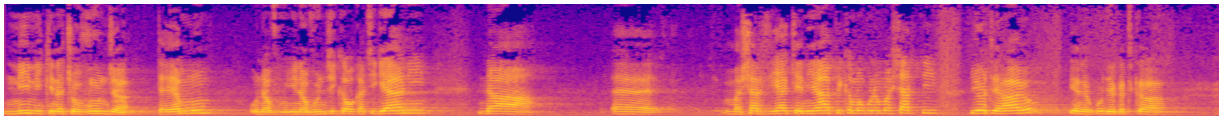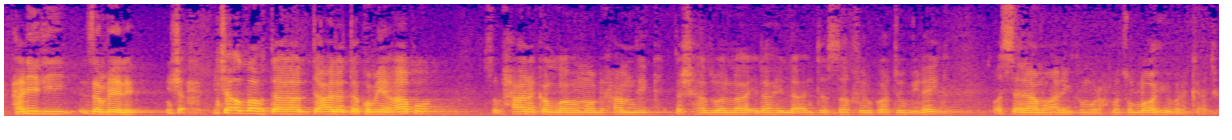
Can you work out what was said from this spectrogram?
nini kinachovunja tayammum inavunjika wakati gani na eh, masharti yake ni yapi kama kuna masharti yote hayo yanakuja katika hadithi za mbele. Insha, insha Allah taala takomea hapo سبحانك اللهم وبحمدك أشهد أن لا إله إلا أنت أستغفرك وأتوب إليك والسلام عليكم ورحمة الله وبركاته.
